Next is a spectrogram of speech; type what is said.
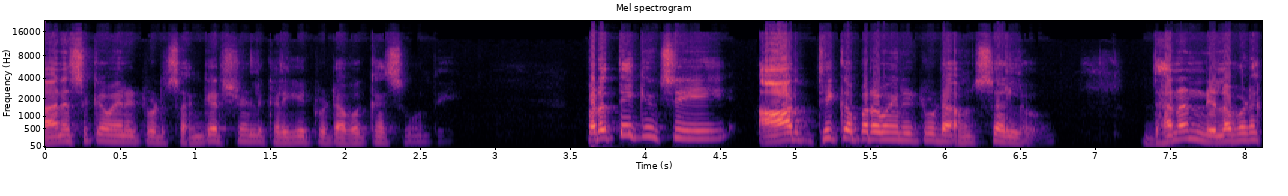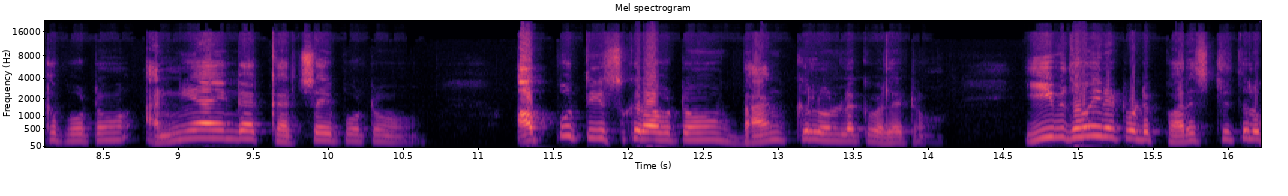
మానసికమైనటువంటి సంఘర్షణలు కలిగేటువంటి అవకాశం ఉంది. ప్రత్యేకించి ఆర్థికపరమైనటువంటి అంశాల్లో ధనం నిలబడకపోవటం అన్యాయంగా ఖర్చు అయిపోవటం అప్పు తీసుకురావటం బ్యాంకు లోన్లకు వెళ్ళటం ఈ విధమైనటువంటి పరిస్థితులు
